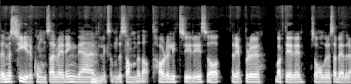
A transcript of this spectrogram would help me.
Så det med syrekonservering, det er mm. liksom det samme, da. Har du litt syre i, så dreper du bakterier, så holder det seg bedre.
